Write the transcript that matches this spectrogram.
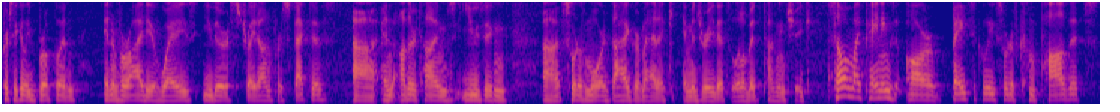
particularly Brooklyn, in a variety of ways, either straight on perspectives uh, and other times using uh, sort of more diagrammatic imagery that's a little bit tongue-in-cheek. Some of my paintings are basically sort of composites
